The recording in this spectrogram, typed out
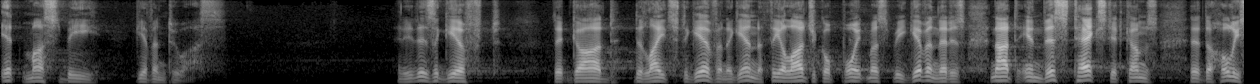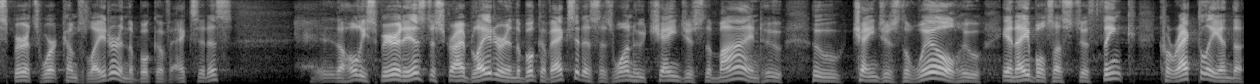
It must be given to us. And it is a gift that God delights to give. And again, the theological point must be given that is not in this text. It comes that the Holy Spirit's work comes later in the book of Exodus. The Holy Spirit is described later in the book of Exodus as one who changes the mind, who, who changes the will, who enables us to think correctly. And the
